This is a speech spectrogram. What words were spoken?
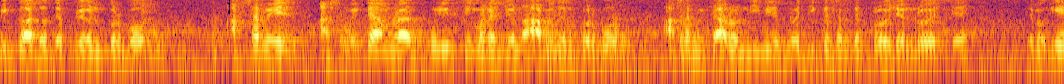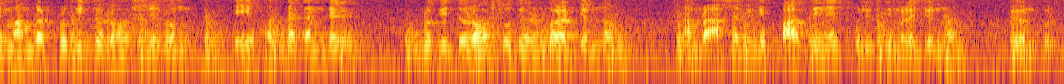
বিজ্ঞ আদালতে প্রেরণ করব। আসামির, আসামিকে আমরা পুলিশ রিমান্ডের জন্য আবেদন করব। আসামিকে আরও নিবিড়ভাবে জিজ্ঞাসাবাদের প্রয়োজন রয়েছে এবং এই মামলার প্রকৃত রহস্য এবং এই হত্যাকাণ্ডের প্রকৃত রহস্য উদ্ঘাটন করার জন্য আমরা আসামিকে পাঁচ দিনের পুলিশ রিমান্ডের জন্য প্রেরণ করব।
